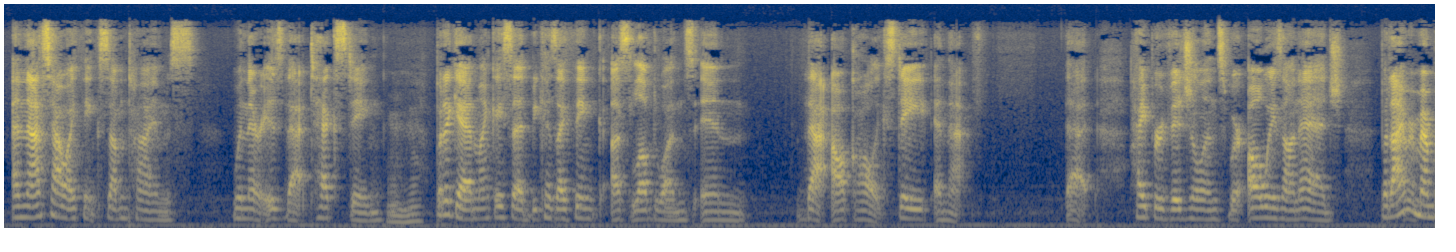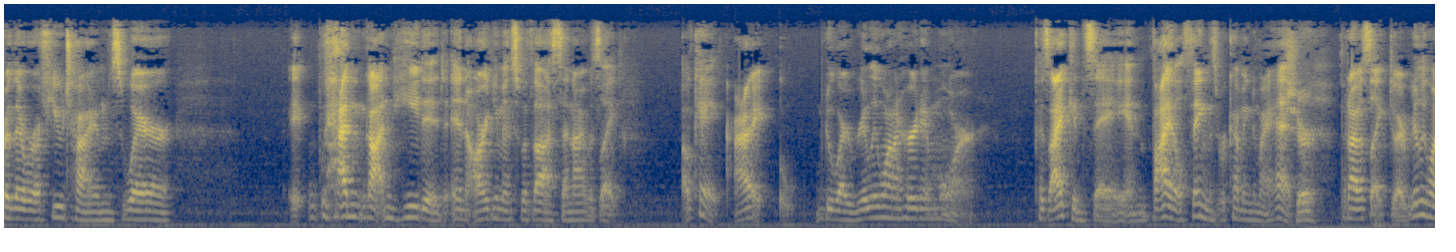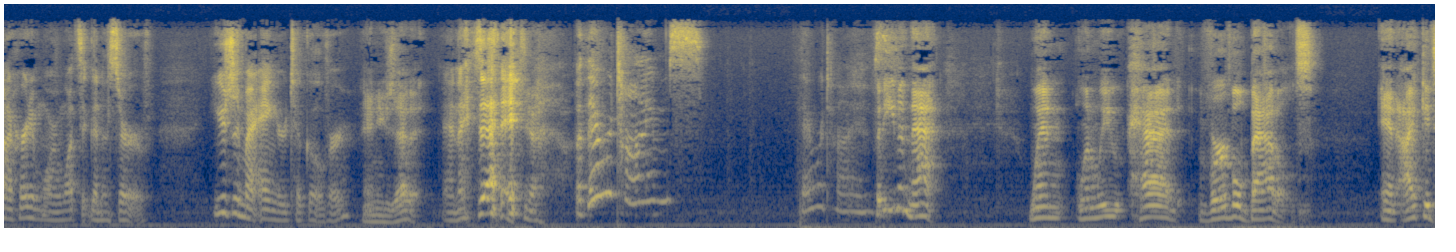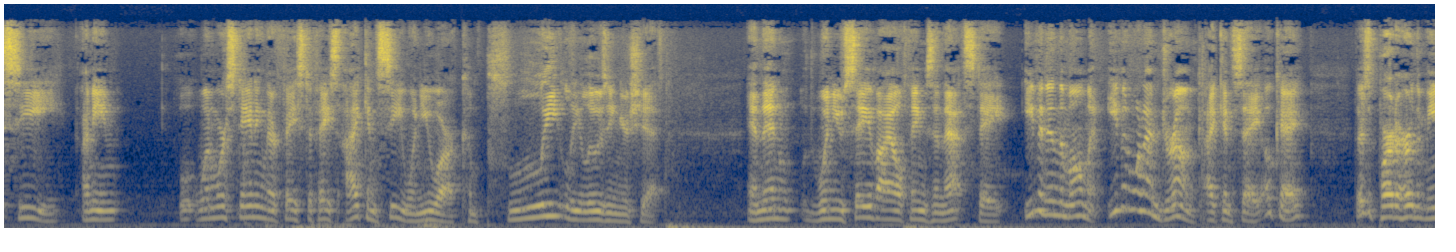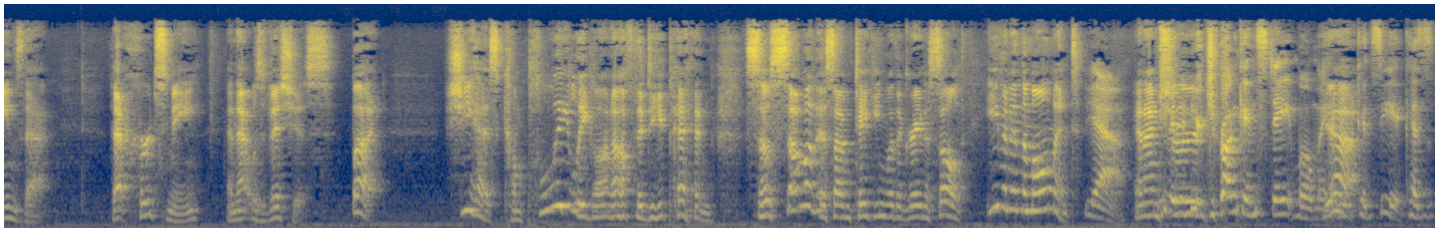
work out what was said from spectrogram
and that's how i think sometimes when there is that texting. Mm-hmm. But again like i said because i think us loved ones in that alcoholic state and that that hypervigilance we're always on edge. But i remember there were a few times where it hadn't gotten heated in arguments with us and i was like okay i do i really want to hurt him more? Because i can say and vile things were coming to my head. Sure. but i was like do i really want to hurt him more and what's it going to serve usually my anger took over And you said it. and i said it Yeah. but there were times there were times But even that, when when we had verbal battles, and I could see, I mean, when we're standing there face to face, I can see when you are completely losing your shit. And then when you say vile things in that state, even in the moment, even when I'm drunk, I can say, okay, there's a part of her that means that. That hurts me, and that was vicious. But she has completely gone off the deep end. So some of this I'm taking with a grain of salt, even in the moment. Yeah, And I'm Even sure- in your drunken state moment, Yeah. you could see it because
